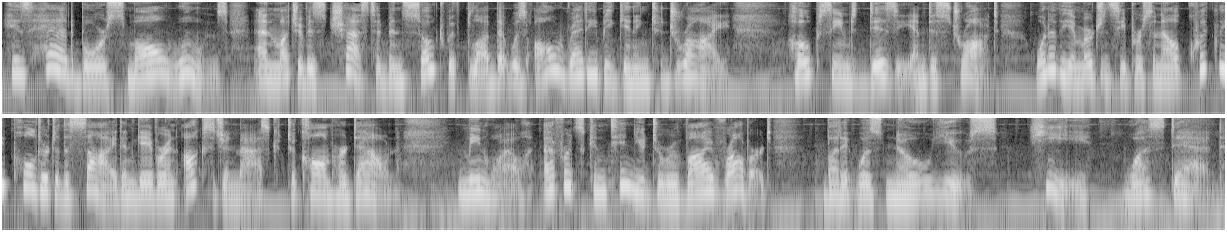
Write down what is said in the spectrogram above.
his head bore small wounds, and much of his chest had been soaked with blood that was already beginning to dry. Hope seemed dizzy and distraught. One of the emergency personnel quickly pulled her to the side and gave her an oxygen mask to calm her down. Meanwhile, efforts continued to revive Robert, but it was no use. He was dead.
